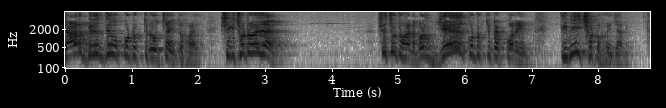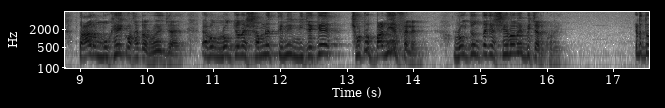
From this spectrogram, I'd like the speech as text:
যার বিরুদ্ধে কটূক্তিটা উচ্চারিত হয়, সে কি ছোট হয়ে যায়? সে ছোট হয় না, বরং যে কটূক্তিটা করেন তিনিই ছোট হয়ে যান। তার মুখেই কথাটা রয়ে যায় এবং লোকজনের সামনে তিনি নিজেকে ছোট বানিয়ে ফেলেন। লোকজন তাকে সেভাবে বিচার করে। এটা তো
